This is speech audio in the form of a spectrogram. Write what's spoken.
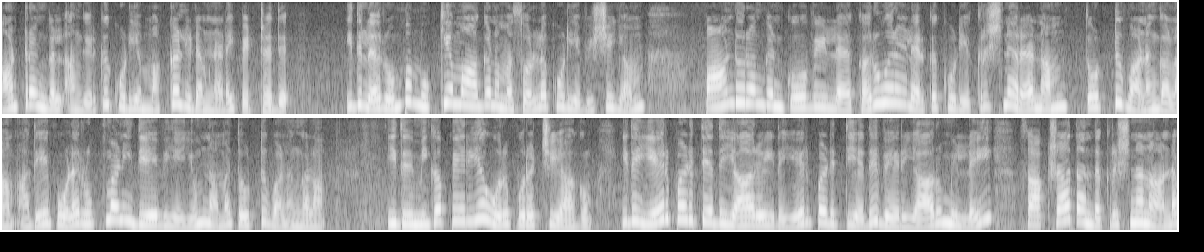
மாற்றங்கள் அங்கே இருக்கக்கூடிய மக்களிடம் நடைபெற்றது. இதில் ரொம்ப முக்கியமாக நம்ம சொல்லக்கூடிய விஷயம் பாண்டுரங்கன் கோவிலில் கருவறையில் இருக்கக்கூடிய கிருஷ்ணரை நம் தொட்டு வணங்கலாம். அதே போல் ருக்மணி தேவியையும் நம்ம தொட்டு வணங்கலாம். இது மிகப்பெரிய ஒரு புரட்சியாகும். இதை ஏற்படுத்தியது யாரு? இதை ஏற்படுத்தியது வேறு யாரும் இல்லை. சாக்ஷாத் அந்த கிருஷ்ணனான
